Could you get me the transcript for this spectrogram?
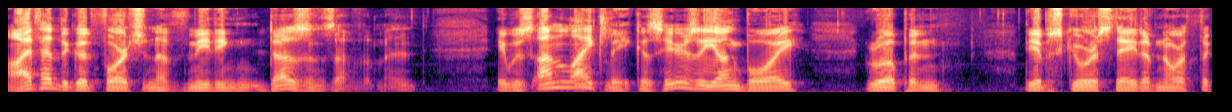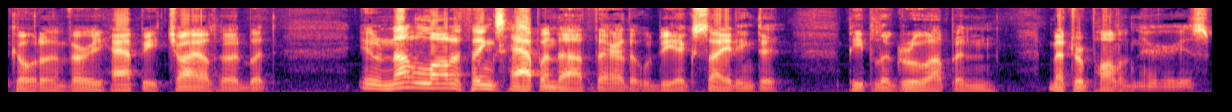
I've had the good fortune of meeting dozens of them. And it was unlikely because here's a young boy, grew up in the obscure state of North Dakota, a very happy childhood, but you know, not a lot of things happened out there that would be exciting to people who grew up in metropolitan areas.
